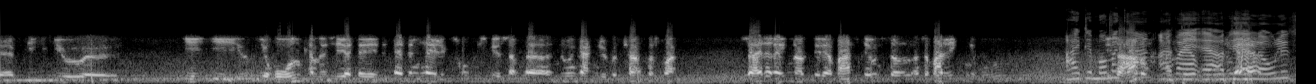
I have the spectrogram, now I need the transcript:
uh, pilskive uh, i, i, i roden, kan man sige, at det er den her elektroniske, som uh, nu engang løber tør for strøm, så er det rigtigt nok det der bare at skrive en seddel, og så bare lægge den i roden. Ej, det må man gerne. Ej, Og det er, og det er lovligt?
